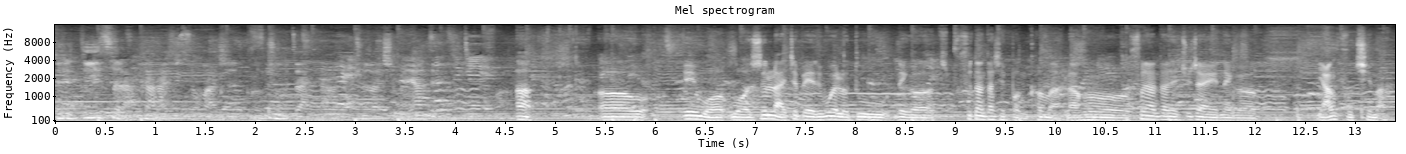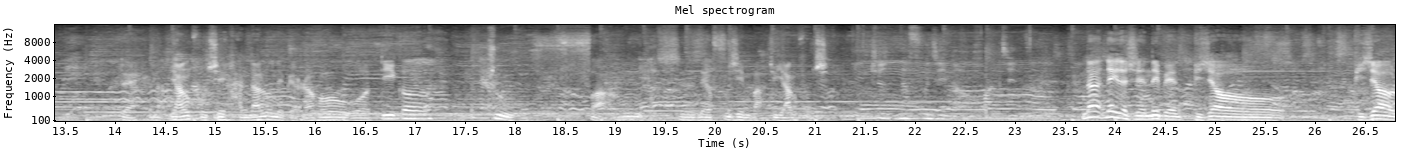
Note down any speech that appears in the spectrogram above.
这是第一次来上海租房是住在哪里，住在什么样的地方？啊，呃，因为我我是来这边为了读那个复旦大学本科嘛，然后复旦大学就在那个杨浦区嘛，对，杨浦区邯郸路那边，然后我第一个住房也是那附近吧，就杨浦区。就是那附近的环境？那那段时间那边比较比较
